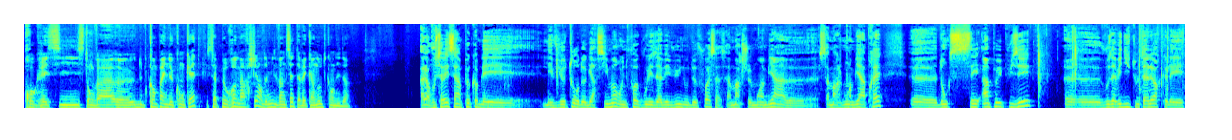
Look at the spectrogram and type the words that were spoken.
progressiste, on va euh, campagne de conquête, ça peut remarcher en 2027 avec un autre candidat? Alors vous savez, c'est un peu comme les, les vieux tours de Garcimore. Une fois que vous les avez vus une ou deux fois, ça, marche moins bien. Euh, ça marche moins bien après. Euh, donc c'est un peu épuisé. Euh, vous avez dit tout à l'heure que les,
